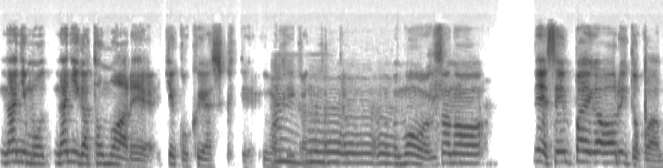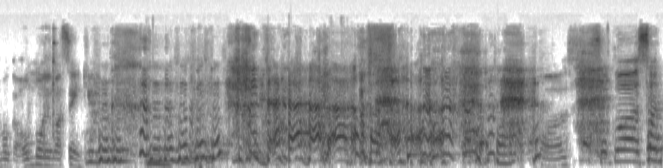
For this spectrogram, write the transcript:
何も何がともあれ結構悔しくてうまくいかなかった、うんうんうんうんもうそのね先輩が悪いとこは僕は思いませんけど そこはさ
